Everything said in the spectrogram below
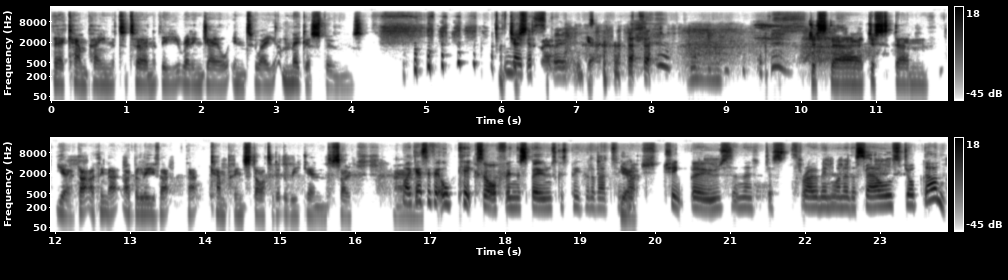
their campaign to turn the Reading Jail into a mega spoons. Mega uh, spoon. just uh just um yeah that i think that i believe that that campaign started at the weekend so um, Well, I guess if it all kicks off in the spoons because people have had too Yeah. much cheap booze and then just throw them in one of the cells, job done.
